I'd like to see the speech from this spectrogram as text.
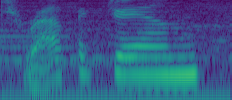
Traffic jams,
